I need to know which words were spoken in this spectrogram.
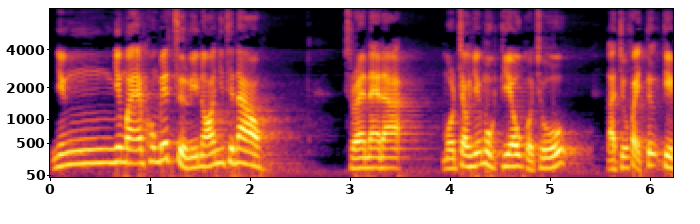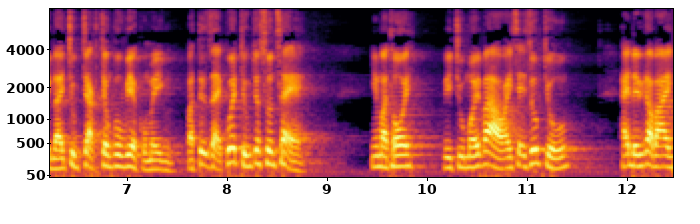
Nhưng nhưng mà em không biết xử lý nó như thế nào. Trenen ạ, một trong những mục tiêu của chú là chú phải tự tìm lấy trục trặc trong công việc của mình và tự giải quyết chúng cho suôn sẻ. Nhưng mà thôi, vì chú mới vào anh sẽ giúp chú. Hãy đến gặp anh,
